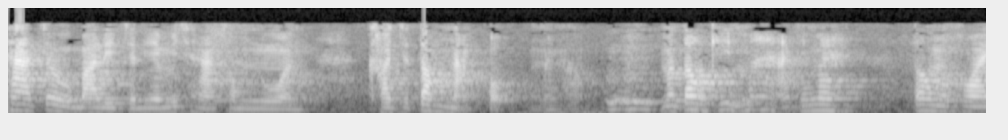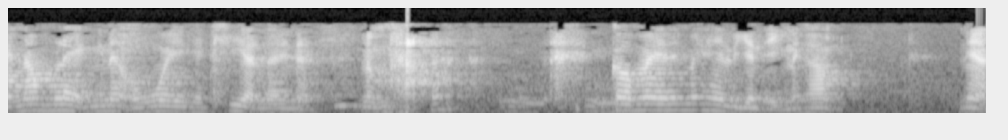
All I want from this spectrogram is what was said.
ถ้าเจ้าบาลีจะเรียนวิชาคำนวณ เขาจะต้องหนักอกนะครับ มันต้องคิดมากใช่ไหมต้องมาคอยนั่งเลขนี่นะโอ้ยเครียดเลยเนะี่ยลำบากก็ไม่ไม่ให้เรียนอีกนะครับ เนี่ย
